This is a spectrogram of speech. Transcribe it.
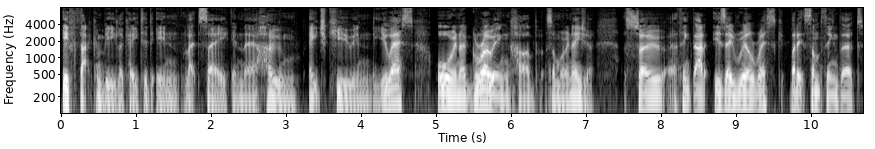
if that can be located in, let's say, in their home HQ in the US or in a growing hub somewhere in Asia. So I think that is a real risk, but it's something that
